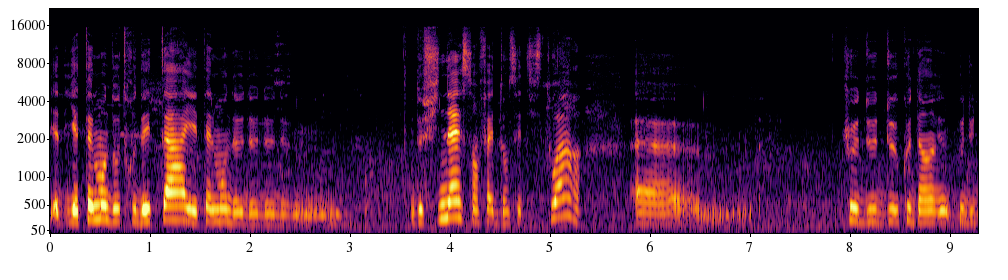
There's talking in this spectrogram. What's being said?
il y, a tellement d'autres détails et tellement de, de, finesse en fait dans cette histoire. Euh, que, d'une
